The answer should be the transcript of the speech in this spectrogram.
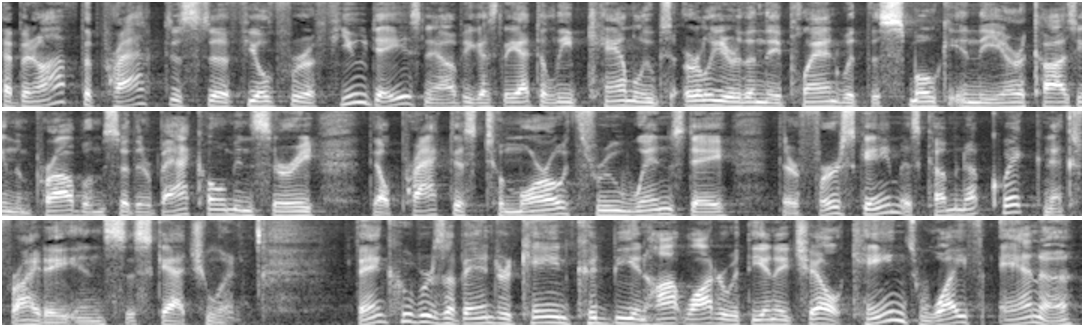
have been off the practice uh, field for a few days now because they had to leave Kamloops earlier than they planned with the smoke in the air causing them problems. So they're back home in Surrey. They'll practice tomorrow through Wednesday. Their first game is coming up quick next Friday in Saskatchewan. Vancouver's Evander Kane could be in hot water with the NHL. Kane's wife, Anna,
